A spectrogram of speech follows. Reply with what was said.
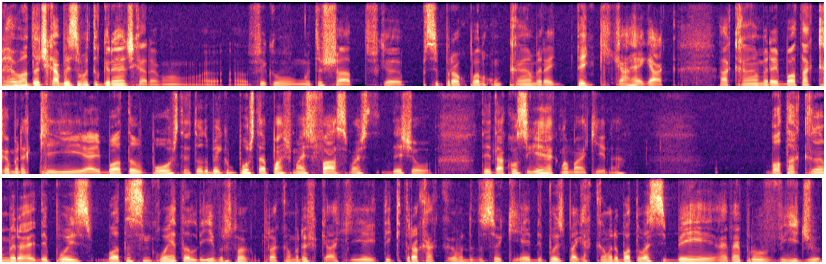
É uma dor de cabeça muito grande, cara. Eu fico muito chato. Fica se preocupando com câmera e tem que carregar a câmera e bota a câmera aqui, aí bota o pôster. Tudo bem que o pôster é a parte mais fácil, mas deixa eu tentar conseguir reclamar aqui, né? Bota a câmera e depois bota 50 livros pra, pra câmera ficar aqui, aí tem que trocar a câmera do sei o que, aí depois pega a câmera, bota USB, aí vai pro vídeo,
